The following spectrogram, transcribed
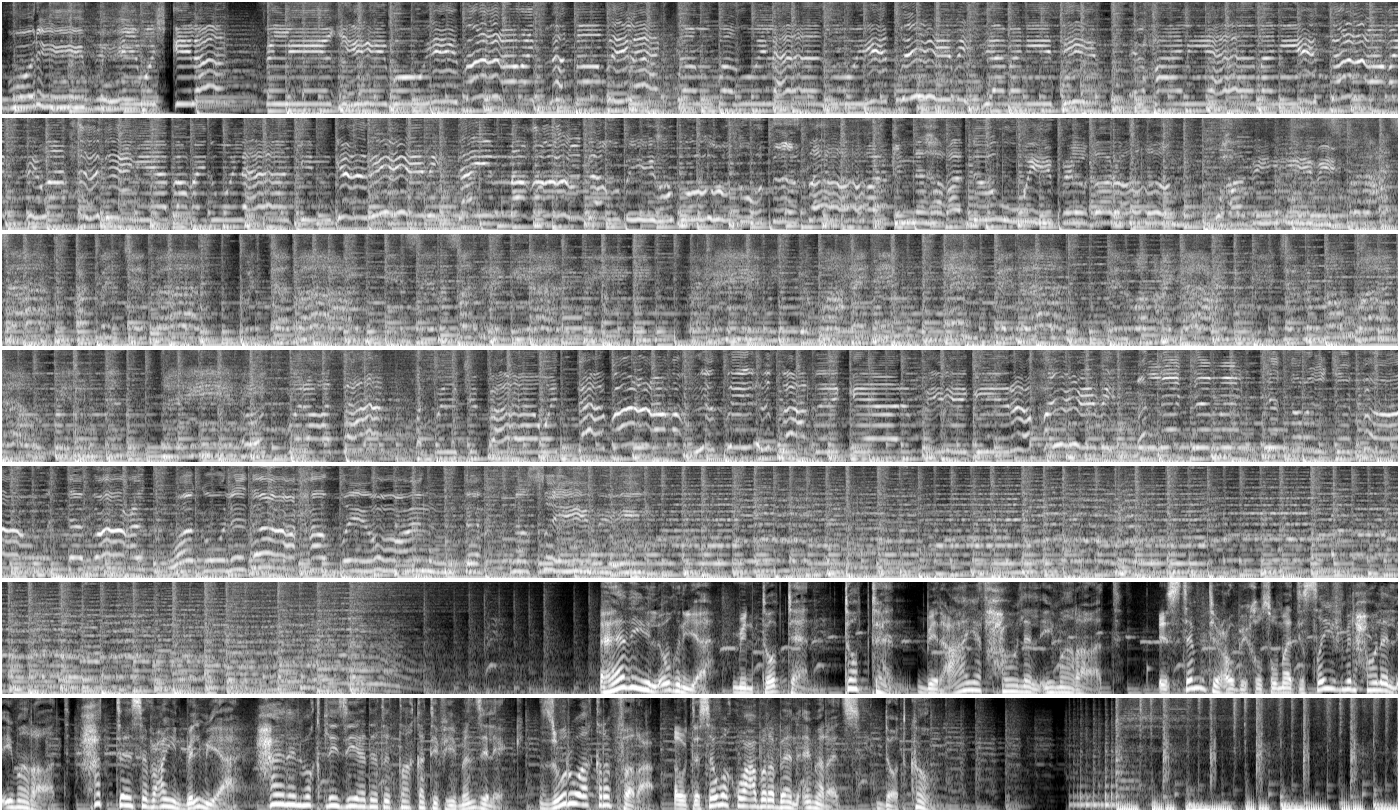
هذه الأغنية من top 10 top 10 برعاية حول الإمارات. استمتعوا بخصومات الصيف من حول الإمارات. حتى 70% حان الوقت لزيادة الطاقة في منزلك. زوروا أقرب فرع أو تسوقوا عبر Pan Emirates dot com.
